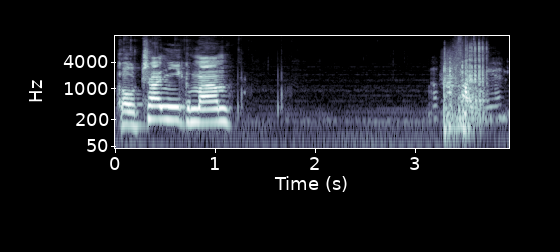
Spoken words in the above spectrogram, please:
Kołczanik mam. No to fajnie.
